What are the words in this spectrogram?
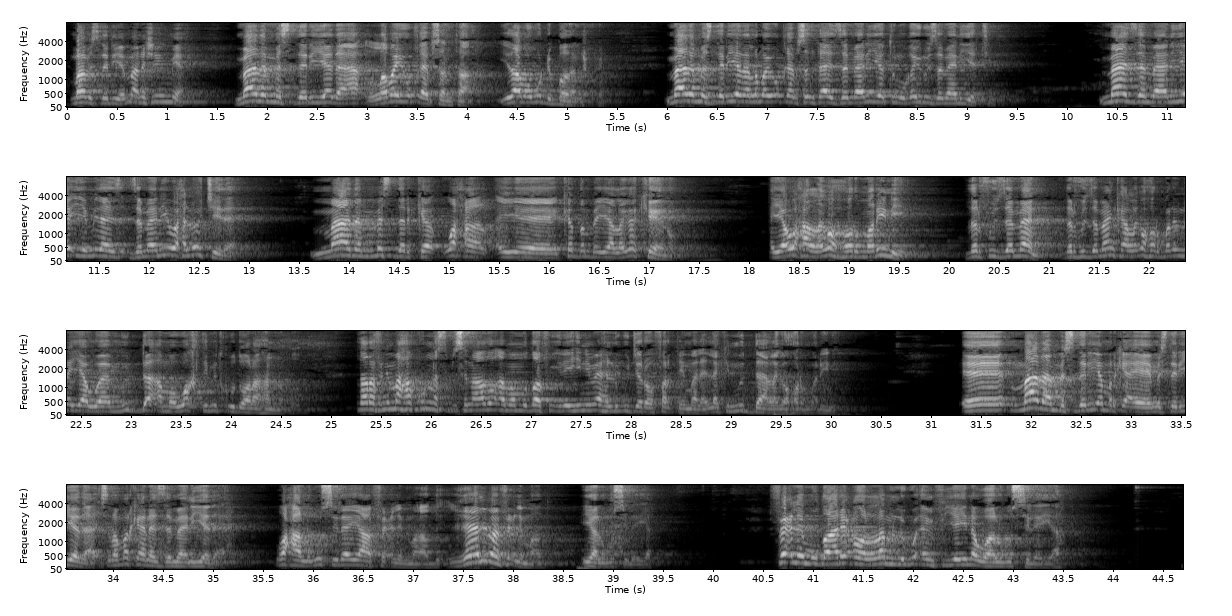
Maa masderiya maana sheegin miya? Maada masderiyada labay u qaybsantaa? Iyadaaba ugu dhib badan. Maada masderiyada labay u qaybsantaa zamaaniyatun wagayru zamaaniyatin maa zamaaniye iyo midaan zamaaniye waxaa loo jeedaa? Maada masderka waxa ka dambeeya laga keeno ayaa waxaa laga hormarini. Darfu zamaan. Darfu zamaanka laga hormarinayaa waa mudda ama waqti midkuu doonaa ha noqdo. Darafnimaha ku nasbisnaado ama mudaafu ilayhinimaha lagu jaro farqi male laakiin muddaa laga hormarini. Maada masderiyada isla markaana zamaaniyada ah waxaa lagu sileeyaa ficli maadi. Haaliban ficli maadi ayaa lagu sileeyaa ficli mudaaricoo lam lagu anfiyeyna waa lagu sileeyaa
